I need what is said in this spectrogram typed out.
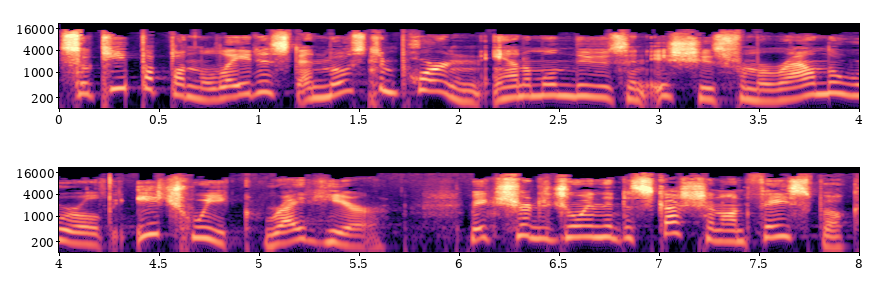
So keep up on the latest and most important animal news and issues from around the world each week right here. Make sure to join the discussion on Facebook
